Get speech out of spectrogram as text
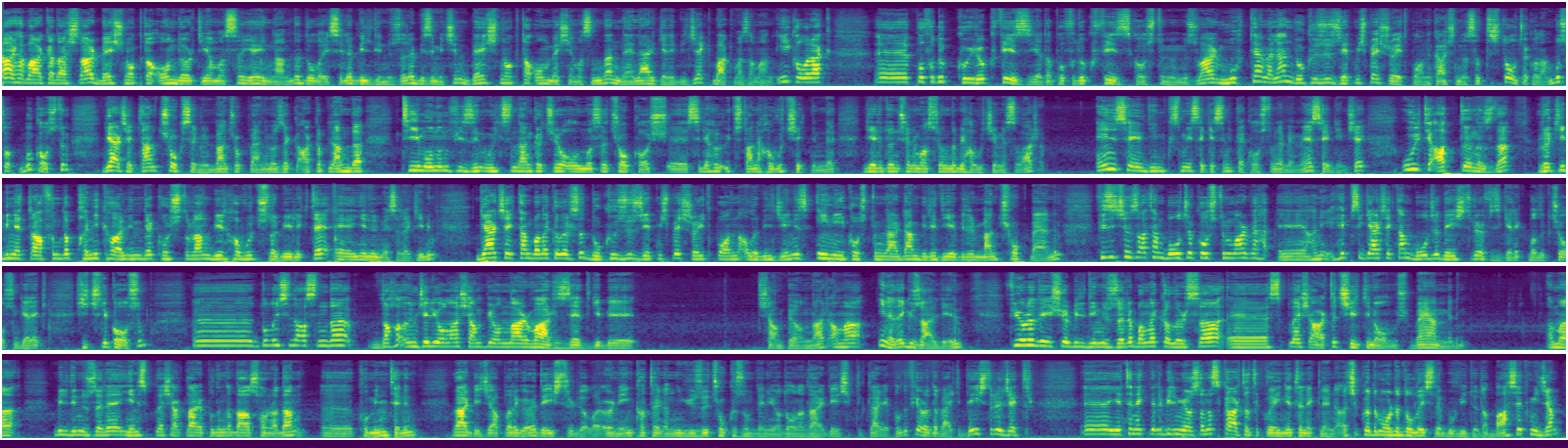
Merhaba arkadaşlar 5.14 yaması yayınlandı. Dolayısıyla bildiğiniz üzere bizim için 5.15 yamasında neler gelebilecek bakma zamanı. İlk olarak e, Pofuduk Kuyruk Fiz ya da Pofuduk Fiz kostümümüz var. Muhtemelen 975 rate puanı karşında satışta olacak olan bu, bu kostüm gerçekten çok sevimli. Ben çok beğendim. Özellikle arka planda Teemo'nun Fiz'in ultisinden kaçıyor olması çok hoş. E, silahı 3 tane havuç şeklinde. Geri dönüş animasyonunda bir havuç yemesi var. En sevdiğim kısmı ise kesinlikle kostümde benim en sevdiğim şey. Ulti attığınızda rakibin etrafında panik halinde koşturan bir havuçla birlikte e, yenilmesi rakibin. Gerçekten bana kalırsa 975 raid puanını alabileceğiniz en iyi kostümlerden biri diyebilirim. Ben çok beğendim. Fiz için zaten bolca kostüm var ve e, hani hepsi gerçekten bolca değiştiriyor Fiz. Gerek balıkçı olsun gerek hiçlik olsun. E, dolayısıyla aslında daha önceliği olan şampiyonlar var. Zed gibi şampiyonlar ama yine de güzel diyelim. Fiora değişiyor bildiğiniz üzere bana kalırsa e, splash artı çirkin olmuş beğenmedim. Ama bildiğiniz üzere yeni splash artlar yapıldığında daha sonradan e, komünitenin verdiği cevaplara göre değiştiriliyorlar. Örneğin Katarina'nın yüzü çok uzun deniyordu ona dair değişiklikler yapıldı. Fiora da belki değiştirilecektir. E, yetenekleri bilmiyorsanız karta tıklayın yeteneklerini açıkladım orada dolayısıyla bu videoda bahsetmeyeceğim.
